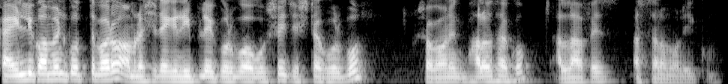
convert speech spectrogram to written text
কাইন্ডলি কমেন্ট করতে পারো। আমরা সেটাকে রিপ্লাই করব অবশ্যই, চেষ্টা করব। সবাই অনেক ভালো থাকো। আল্লাহ হাফেজ। আসসালামু আলাইকুম।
